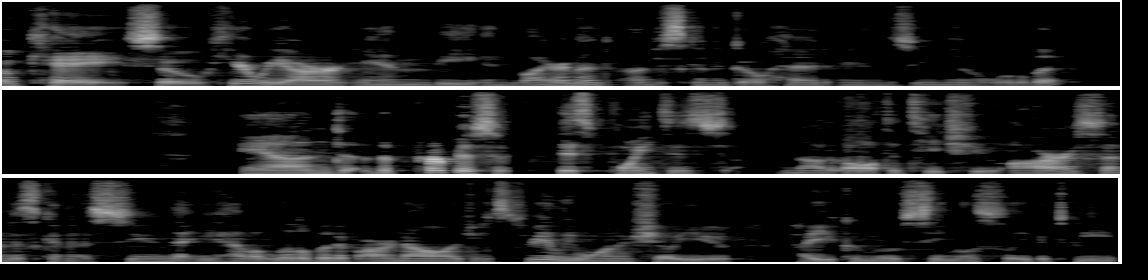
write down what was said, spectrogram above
Okay, so here we are in the environment. I'm just going to go ahead and zoom in a little bit. And the purpose of this point is not at all to teach you R, so I'm just going to assume that you have a little bit of R knowledge. I just really want to show you how you can move seamlessly between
